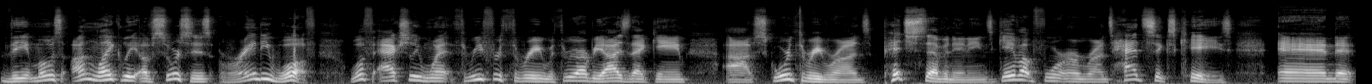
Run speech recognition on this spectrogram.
the most unlikely of sources, Randy Wolf. Wolf actually went three for three with three RBIs that game, uh, scored three runs, pitched seven innings, gave up four earned runs, had six Ks, and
